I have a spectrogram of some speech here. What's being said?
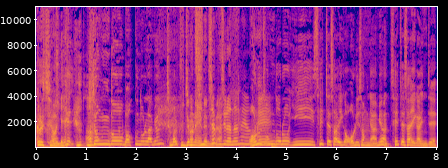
그렇죠. 이게 이, 이 정도 먹고 놀라면 정말 부지런해야 됩니다. 진짜 부지런하네요. 어느 네. 정도로 이 셋째 사이가 어리석냐면 셋째 사이가 이제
